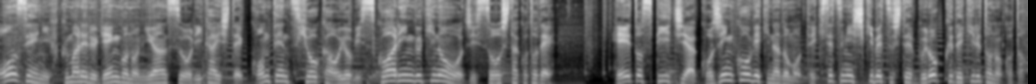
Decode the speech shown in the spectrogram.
音声に含まれる言語のニュアンスを理解してコンテンツ評価及びスコアリング機能を実装したことでヘイトスピーチや個人攻撃なども適切に識別してブロックできるとのこと。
